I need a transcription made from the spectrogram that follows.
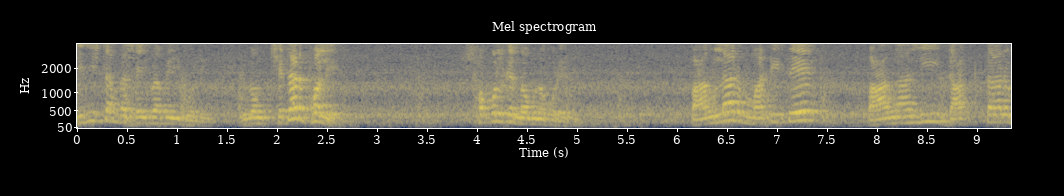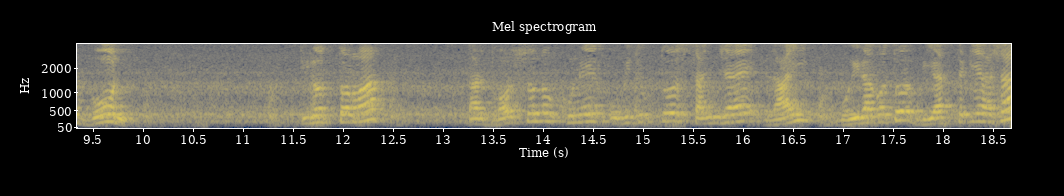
জিনিসটা আমরা সেইভাবেই বলি, এবং সেটার ফলে সকলকে নগ্ন করে দিই। বাংলার মাটিতে বাঙালি ডাক্তার বোন, তিলোত্তমা, তার ধর্ষণ খুনে অভিযুক্ত সঞ্জয় রায় বহিরাগত বিহার থেকে আসা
